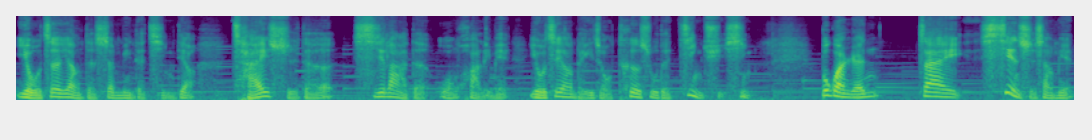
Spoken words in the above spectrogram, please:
有这样的生命的情调，才使得希腊的文化里面有这样的一种特殊的进取性。不管人在现实上面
